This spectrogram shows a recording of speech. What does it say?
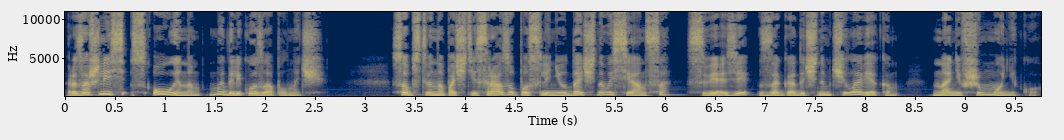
Разошлись с Оуэном мы далеко за полночь. Собственно, почти сразу после неудачного сеанса связи с загадочным человеком, нанявшим Монику.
